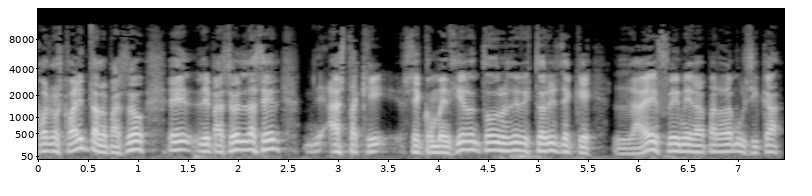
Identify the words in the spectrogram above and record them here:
con los 40, lo pasó, eh, le pasó en la SER hasta que se convencieron todos los directores de que la FM era para la música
